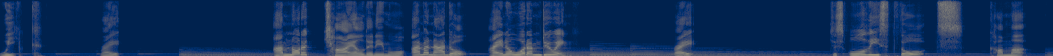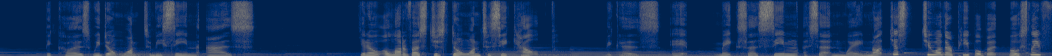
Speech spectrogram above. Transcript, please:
weak. Right? I'm not a child anymore. I'm an adult. I know what I'm doing. Right? Just all these thoughts come up because we don't want to be seen as. You know, a lot of us just don't want to seek help because it makes us seem a certain way, not just to other people, but mostly f-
